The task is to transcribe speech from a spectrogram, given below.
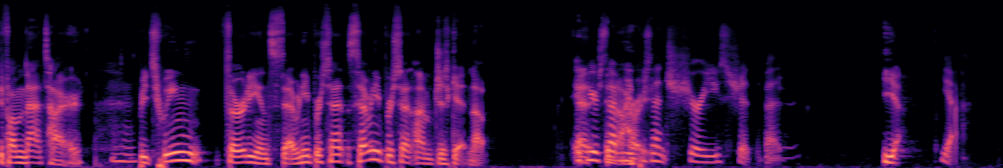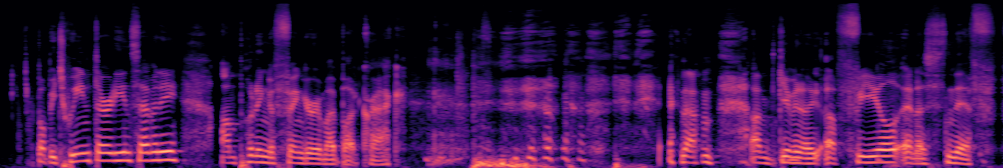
if I'm that tired, Mm-hmm. between 30 and 70%, 70% I'm just getting up. if in- you're 70% sure you shit the bed. Yeah. Yeah. But between 30 and 70, I'm putting a finger in my butt crack. and I'm I'm giving a, a feel and a sniff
